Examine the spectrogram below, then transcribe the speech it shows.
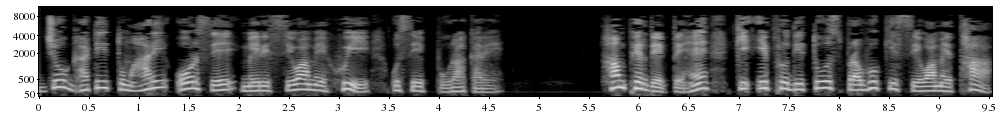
जो घटी तुम्हारी ओर से मेरी सेवा में हुई, उसे पूरा करे। हम फिर देखते हैं कि इफ्रोदितुस प्रभु की सेवा में था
